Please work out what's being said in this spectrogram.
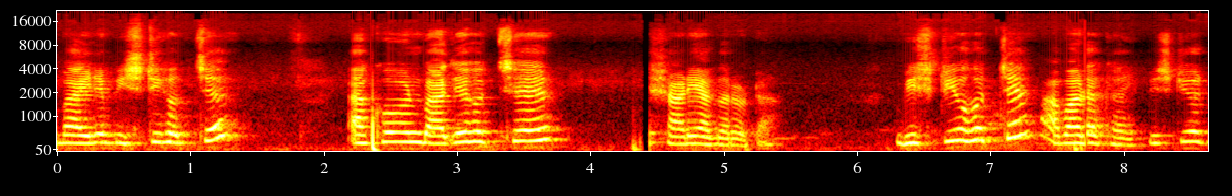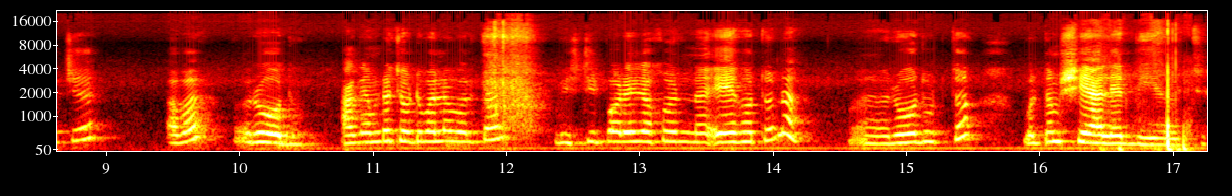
বাইরে বৃষ্টি হচ্ছে। এখন বাজে হচ্ছে সাড়ে এগারোটা। বৃষ্টিও হচ্ছে, আবার দেখাই। বৃষ্টি হচ্ছে, আবার রোদ। আগে আমরা ছোটোবেলা বলতাম, বৃষ্টির পরে যখন এ হতো না রোদ উঠতো, বলতাম শেয়ালের বিয়ে হয়েছে,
